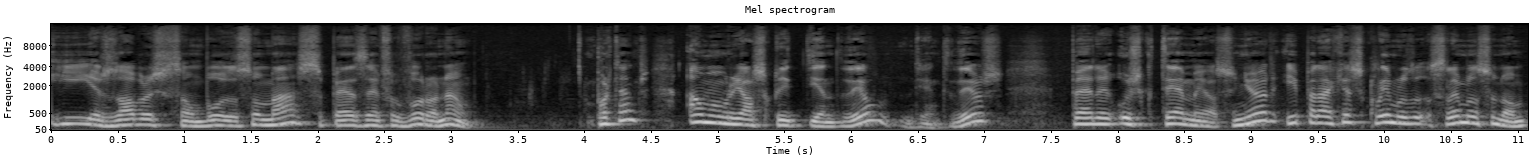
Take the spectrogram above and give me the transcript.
e as obras que são boas ou são más se pesam em favor ou não. Portanto, há um memorial escrito diante dele, diante de Deus, para os que temem ao Senhor e para aqueles que lembram, se lembram do seu nome.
